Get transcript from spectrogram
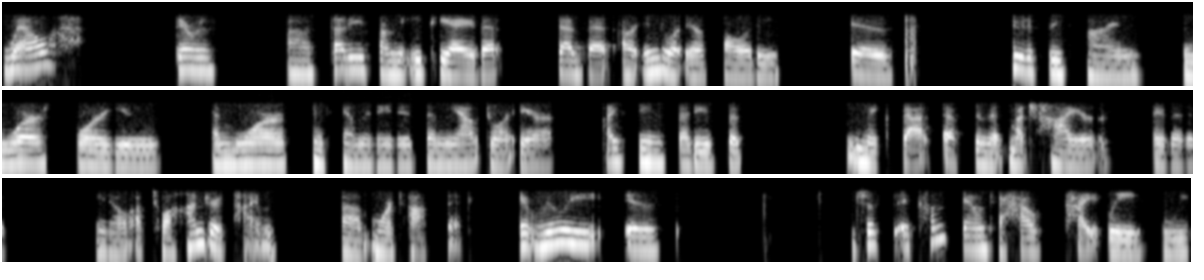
Well, there was a study from the EPA that said that our indoor air quality is two to three times worse for you and more contaminated than the outdoor air. I've seen studies that make that estimate much higher, say that it's, you know, up to 100 times uh, more toxic. It really is just, it comes down to how tightly we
